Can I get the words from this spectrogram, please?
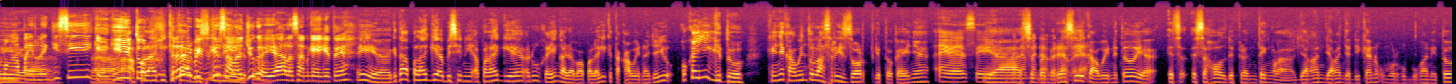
mau Iya. ngapain lagi sih kayak Nah, gitu. apalagi kita Ternyata abis dipikir ini salah gitu. juga ya alasan kayak gitu ya. Iya, kita apalagi abis ini, apalagi ya, aduh kayaknya nggak ada apa-apa lagi, kita kawin aja yuk. Kok kayaknya gitu? Kayaknya kawin tuh last resort gitu, kayaknya. Iya sih. ya benar, sebenarnya benar, sih benar. kawin itu ya it's, it's a whole different thing lah. Jangan jangan jadikan umur hubungan itu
